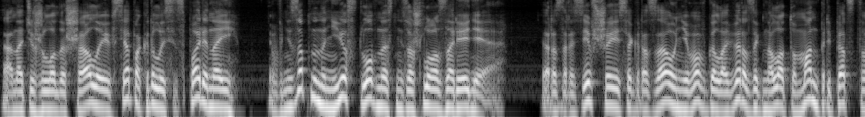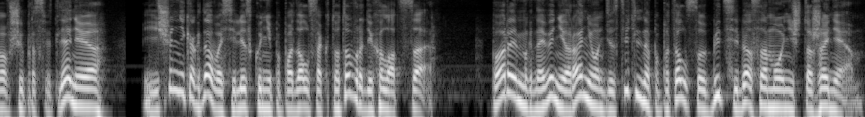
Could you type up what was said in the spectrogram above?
Она тяжело дышала и вся покрылась испариной. Внезапно на неё словно снизошло озарение. Разразившаяся гроза у него в голове разогнала туман, препятствовавший просветлению. Ещё никогда Василиску не попадался кто-то вроде холодца. Парой мгновений ранее он действительно попытался убить себя самоуничтожением.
